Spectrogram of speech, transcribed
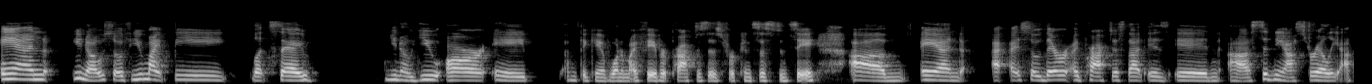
And, you know, so if you might be, let's say, you know, you are a I'm thinking of one of my favorite practices for consistency. Um, and I, so they're a practice that is in uh, Sydney, Australia,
